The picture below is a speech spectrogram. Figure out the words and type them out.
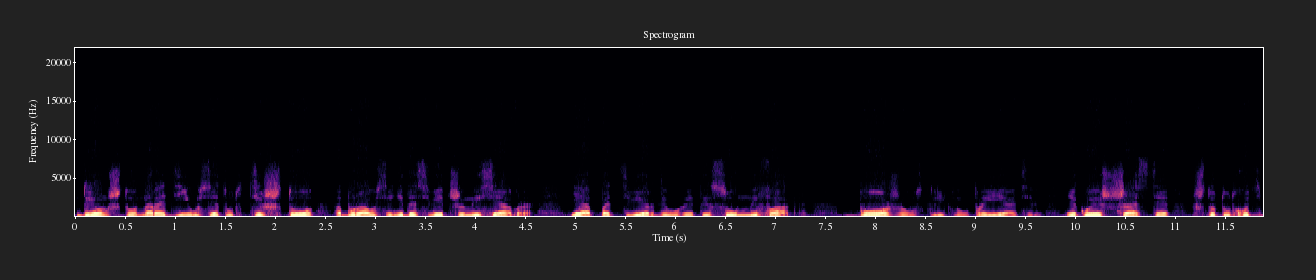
Ды ён што нарадзіўся тут ці што абураўся недасведчаны сябра. Я пацвердзіў гэты сумны факт. Божа ўсклікнуў прыяцель, якое шчасце, што тут хоць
